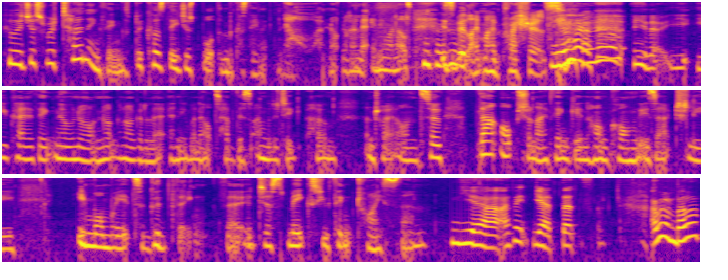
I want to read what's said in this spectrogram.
who are just returning things because they just bought them because they think, no, I'm not going to let anyone else. It's a bit like my precious. Yeah, you know, you, you kind of think, no, no, I'm not, not going to let anyone else have this. I'm going to take it home and try it on. So that option, I think, in Hong Kong is actually, in one way, it's a good thing. That it just makes you think twice. Then, yeah i think yeah that's i remember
